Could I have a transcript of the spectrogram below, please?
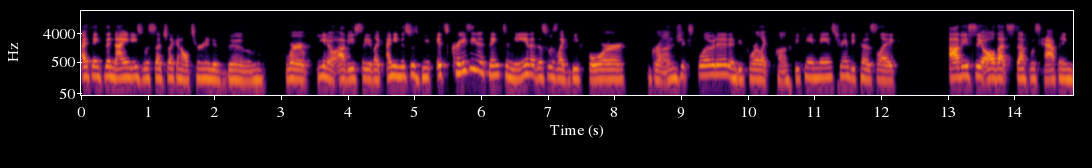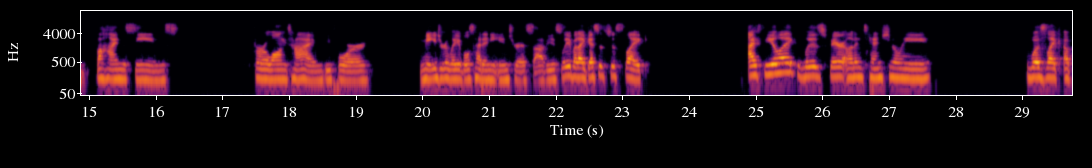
I think the 90s was such like an alternative boom where, you know, obviously like I mean this was be- it's crazy to think to me that this was like before grunge exploded and before like punk became mainstream because like obviously all that stuff was happening behind the scenes for a long time before major labels had any interest obviously but i guess it's just like I feel like Liz Phair unintentionally was like a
